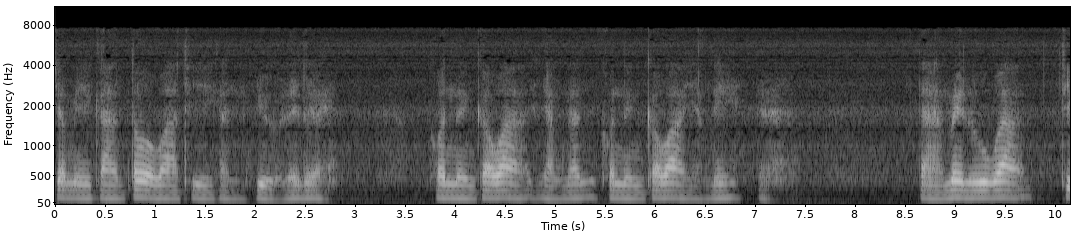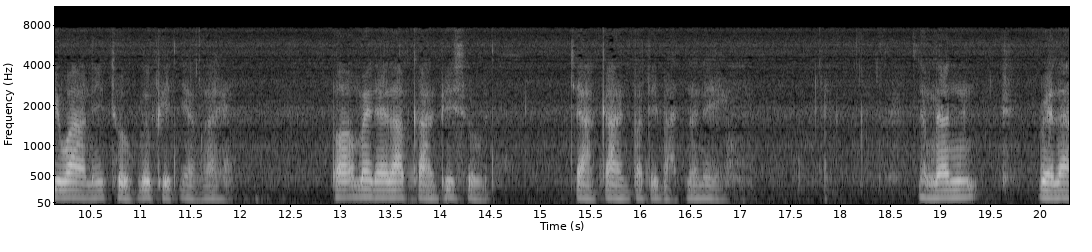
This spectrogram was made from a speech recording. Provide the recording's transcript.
จะมีการโต้วาทีกันอยู่เรื่อยๆ คนหนึ่งก็ว่าอย่างนั้น คนหนึ่งก็ว่าอย่างนี้ แต่ไม่รู้ว่า ที่ว่านี้ถูกหรือผิดอย่างไร เพราะไม่ได้รับการพิสูจน์จากการปฏิบัตินั่นเอง ดังนั้นเวลา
